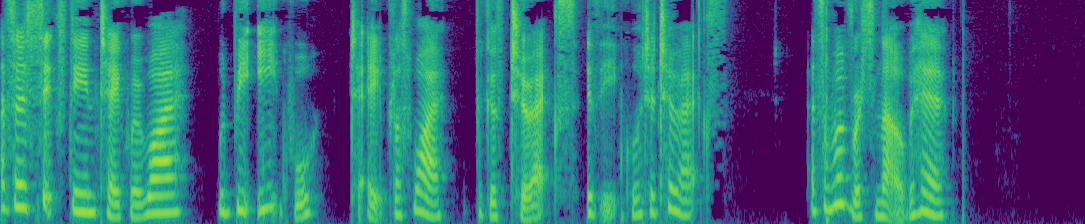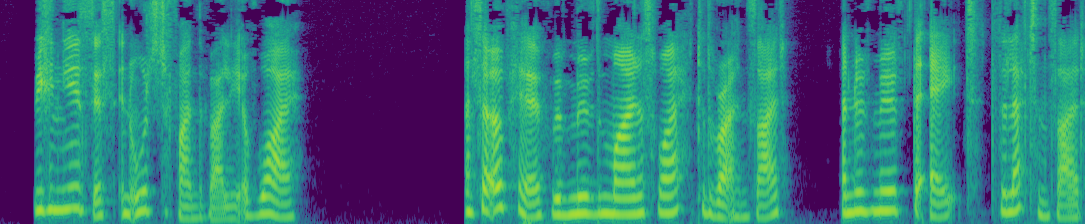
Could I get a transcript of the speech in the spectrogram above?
And so 16 take away y would be equal to 8 plus y because 2x is equal to 2x. And so we've written that over here. We can use this in order to find the value of y. And so up here, we've moved the minus y to the right hand side, and we've moved the 8 to the left hand side.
